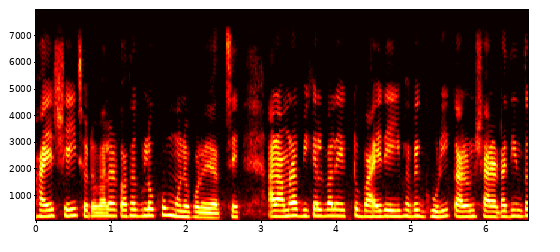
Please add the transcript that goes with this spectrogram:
ভাইয়ের সেই ছোটোবেলার কথাগুলো খুব মনে পড়ে যাচ্ছে। আর আমরা বিকালবেলা একটু বাইরে এইভাবে ঘুরি, কারণ সারাটা দিন তো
